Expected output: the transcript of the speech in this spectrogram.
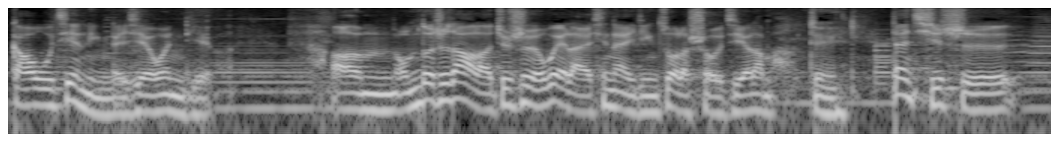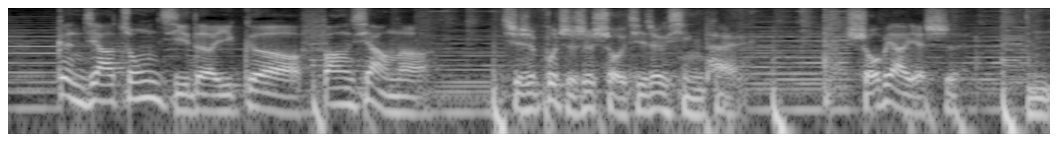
高屋建瓴的一些问题了。嗯，我们都知道了，就是未来现在已经做了手机了嘛，对，但其实更加终极的一个方向呢，其实不只是手机这个形态，手表也是，嗯，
